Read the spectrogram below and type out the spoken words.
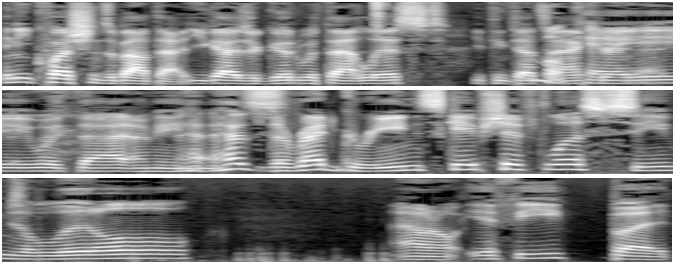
any questions about that? You guys are good with that list? You think that's I'm accurate? okay with that. I mean, has- the red green scape shift list seems a little, I don't know, iffy, but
